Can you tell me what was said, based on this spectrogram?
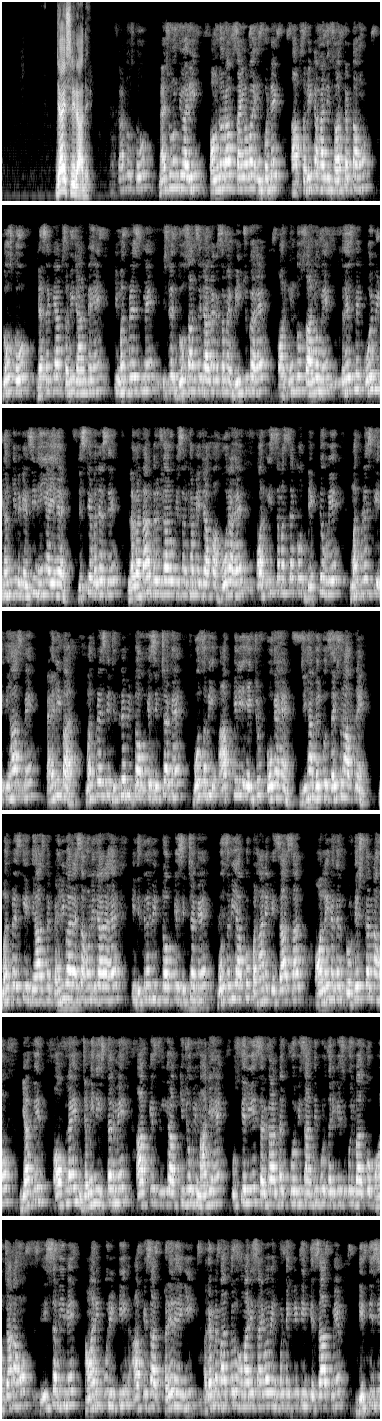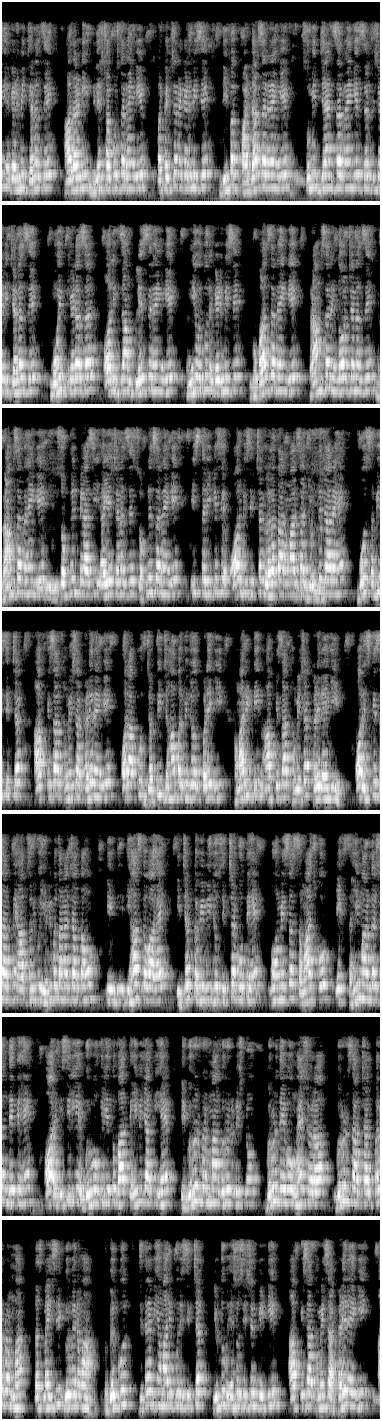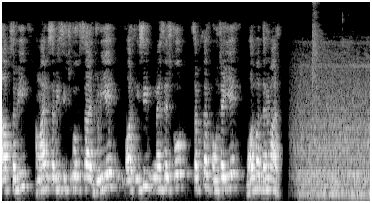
जय श्री राधे। नमस्कार दोस्तों। मैं Shubham Tiwari founder of Sai Baba Infotech आप सभी का हार्दिक स्वागत करता हूँ। दोस्तों, जैसा कि आप सभी जानते हैं कि मध्य प्रदेश में पिछले दो साल से ज़्यादा का समय बीत चुका है और इन दो सालों में प्रदेश में कोई भी ढंग की वैकेंसी नहीं आई है, जिसके वजह से लगातार बेरोजगारों की संख्या में इजाफा हो रहा है। और इस समस्या को देखते हुए मध्य प्रदेश के इतिहास में पहली बार मध्य प्रदेश के जितने भी टॉप के शिक्षक हैं, वो सभी आपके लिए एकजुट हो गए हैं। जी हाँ बिल्कुल सही सुना आपने। मध्य प्रदेश के इतिहास में पहली बार ऐसा होने जा रहा है कि जितने भी टॉप के शिक्षक हैं, वो सभी आपको पढ़ाने के साथ साथ ऑनलाइन अगर प्रोटेस्ट करना हो या फिर ऑफलाइन जमीनी स्तर में आपके, आपकी जो भी मांगे हैं उसके लिए सरकार तक कोई भी शांतिपूर्ण तरीके से कोई बात को पहुंचाना हो, इस सभी में हमारी पूरी टीम आपके साथ खड़े रहेगी। अगर मैं बात करूँ हमारी साई बाबा इन्फोटेक की टीम के साथ में, दीप्ति सिंह एकेडमी चैनल से आदरणीय दिनेश ठाकुर सर रहेंगे, परफेक्शन एकेडमी से दीपक पाटीदार सर रहेंगे, सुमित जैन सर रहेंगे सेल्फ स्टडी चैनल से, Mohit Khera sir all exam place से रहेंगे, न्यू अतुल एकेडमी से गोपाल सर रहेंगे, राम सर इंदौर चैनल से राम सर रहेंगे, स्वप्निल प्यासी आई चैनल से स्वप्निल सर रहेंगे, इस तरीके से और भी शिक्षक लगातार हमारे साथ जुड़ते जा रहे हैं, वो सभी शिक्षक आपके साथ हमेशा खड़े रहेंगे और आपको जब भी जहाँ पर भी ज़रूरत पड़ेगी, हमारी टीम आपके साथ हमेशा खड़े रहेगी। और इसके साथ में आप सभी को यह भी बताना चाहता हूँ कि इतिहास गवाह है कि जब कभी भी जो शिक्षक होते हैं, वो हमेशा समाज को एक सही मार्गदर्शन देते हैं और इसीलिए गुरुओं के लिए तो बात कही भी जाती है कि गुरु ब्रह्मा गुरु विष्णु गुरुदेवो महेश्वरा गुरु साक्षात पर ब्रह्मा तस्मय श्री गुरुवे नमः। तो बिल्कुल जितने भी हमारी पूरी शिक्षक यूट्यूब एसोसिएशन की टीम आपके साथ हमेशा खड़े रहेगी। आप सभी, हमारे सभी शिक्षकों के साथ जुड़िए और इसी मैसेज को सब तक पहुंचाइए। बहुत बहुत धन्यवाद।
